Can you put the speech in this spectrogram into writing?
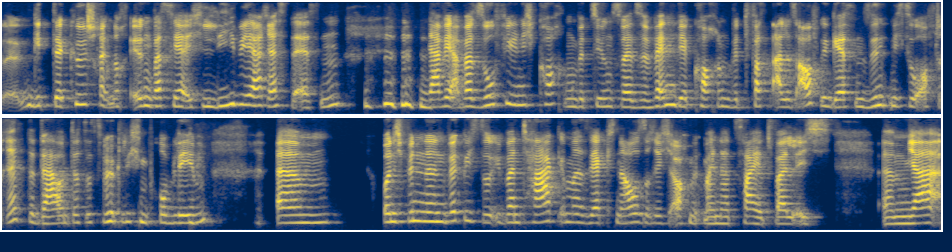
äh, gibt der Kühlschrank noch irgendwas her? Ich liebe ja Reste essen. da wir aber so viel nicht kochen, beziehungsweise wenn wir kochen, wird fast alles aufgegessen, sind nicht so oft Reste da und das ist wirklich ein Problem. ähm, und ich bin dann wirklich so über den Tag immer sehr knauserig auch mit meiner Zeit, weil ich ähm, ja,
